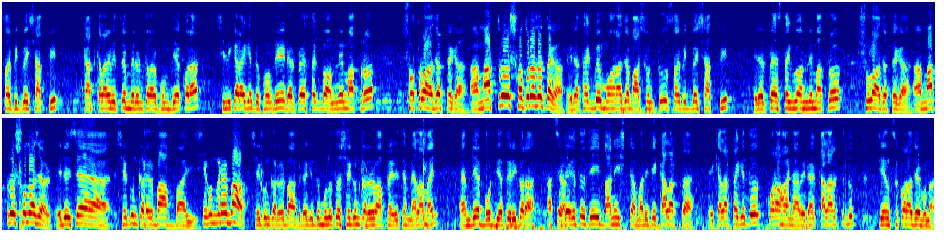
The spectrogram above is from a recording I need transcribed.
ছয় ফিট বাই সাত ফিট। কাঠ কালারের ভিতরে মেরুন কালার ফোম দিয়ে করা। সিলিকারা কিন্তু ফোম দিয়ে এটার প্রাইস থাকবে অনলি মাত্র সতেরো হাজার টাকা। মাত্র সতেরো হাজার টাকা। এটা থাকবে মহারাজা বাসন টু ছয় ফিট বাই সাত ফিট। এটার প্রাইস থাকবে অনলি মাত্র ষোলো হাজার টাকা। মাত্র ষোলো হাজার? এটা হচ্ছে সেগুন কাঠের বাপ ভাই। সেগুন কাঠের বাপ? সেগুন কাঠের বাপ এটা কিন্তু মূলত সেগুন কাঠের বাপ না এটা হচ্ছে মেলামাইন এমডিএফ বোর্ড দিয়ে তৈরি করা। আচ্ছা। এটা কিন্তু যে বানিশটা মানে যে কালারটা এই কালারটা কিন্তু করা হয় না আর এটা কালার কিন্তু চেঞ্জ করা যাবে না।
